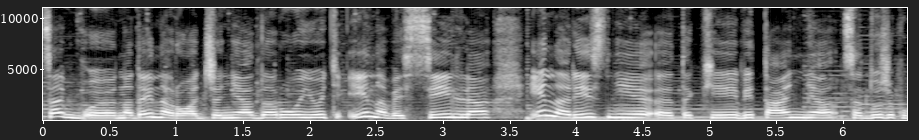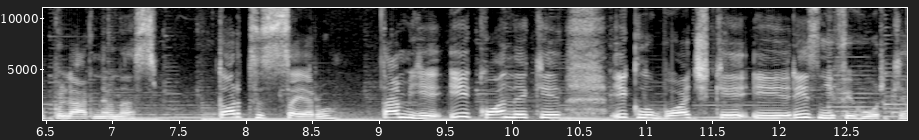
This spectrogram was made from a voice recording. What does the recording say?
Це е, на день народження дарують, і на весілля, і на різні е, такі вітання. Це дуже популярне в нас. Торт з сиру. Там є і коники, і клубочки, і різні фігурки.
